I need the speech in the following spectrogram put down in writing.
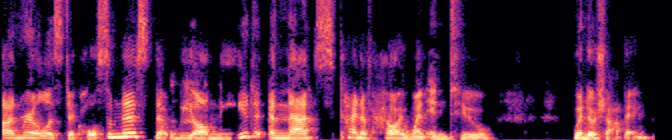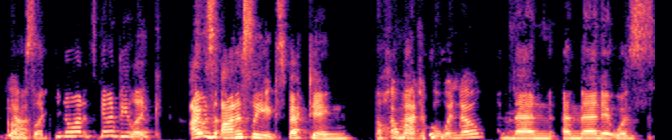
unrealistic wholesomeness that we Mhm. all need and that's kind of how I went into window shopping. I was like, you know what, it's going to be like I was honestly expecting a, a magical movie. window. and then and then it was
